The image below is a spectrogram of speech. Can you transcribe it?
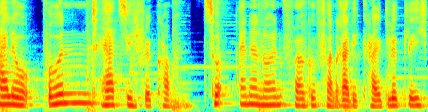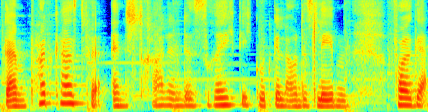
Hallo und herzlich willkommen zu einer neuen Folge von Radikal Glücklich, deinem Podcast für ein strahlendes, richtig gut gelauntes Leben. Folge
